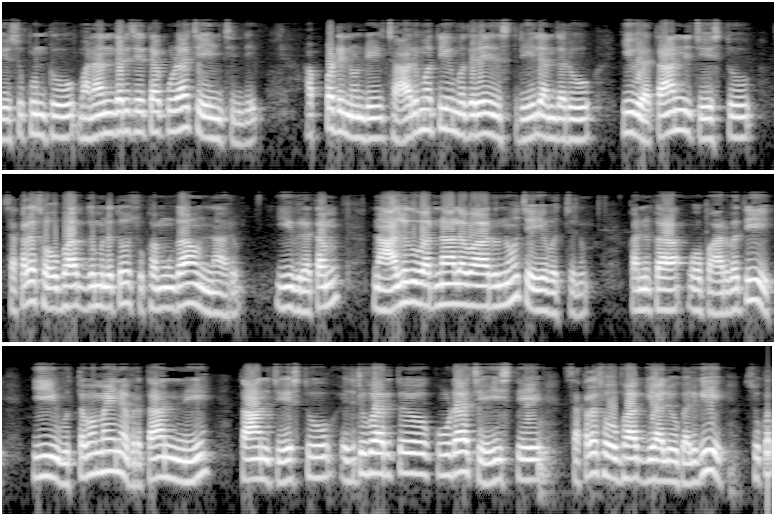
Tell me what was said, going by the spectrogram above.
చేసుకుంటూ మనందరి చేత కూడా చేయించింది. అప్పటి నుండి చారుమతి మొదలైన స్త్రీలందరూ ఈ వ్రతాన్ని చేస్తూ సకల సౌభాగ్యములతో సుఖంగా ఉన్నారు. ఈ వ్రతం నాలుగు వర్ణాల వారునూ చేయవచ్చును. కనుక ఓ పార్వతి ఈ ఉత్తమమైన వ్రతాన్ని తాను చేస్తూ ఎదుటివారితో కూడా చేయిస్తే సకల సౌభాగ్యాలు కలిగి సుఖ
